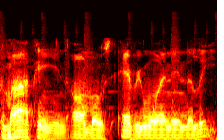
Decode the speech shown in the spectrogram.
in my opinion, almost everyone in the league.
